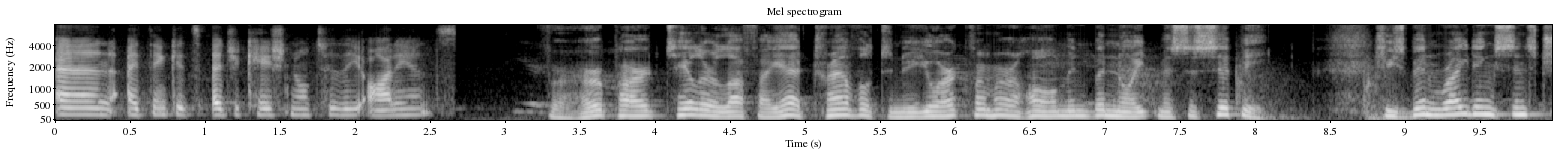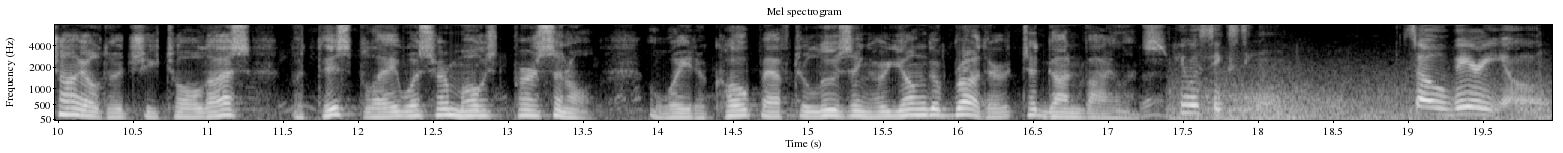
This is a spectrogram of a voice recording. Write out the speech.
and I think it's educational to the audience. For her part, Taylor Lafayette traveled to New York from her home in Benoit, Mississippi. She's been writing since childhood, she told us, but this play was her most personal, a way to cope after losing her younger brother to gun violence. He was 16, so very young,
